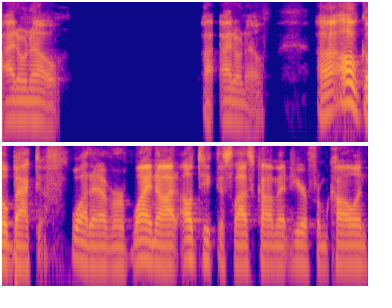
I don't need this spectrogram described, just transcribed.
I don't know. I, I don't know. Uh, I'll go back to whatever. Why not? I'll take this last comment here from Colin.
